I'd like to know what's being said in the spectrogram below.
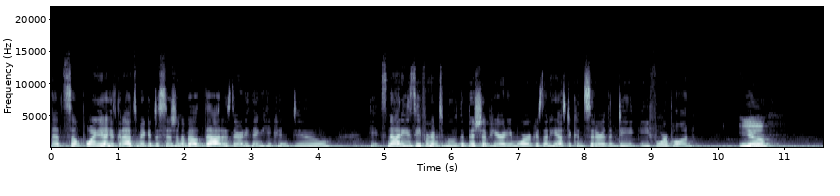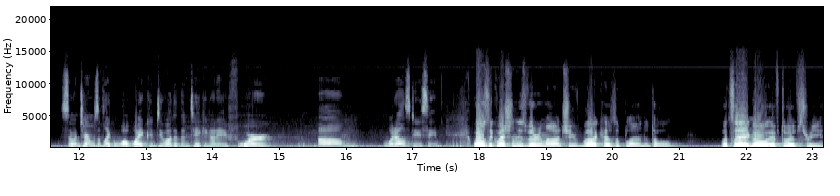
at some point, yeah, he's going to have to make a decision about that. Is there anything he can do? He, it's not easy for him to move the bishop here anymore because then he has to consider the d e4 pawn. Yeah. So in terms of like what white could do other than taking on a4, um, what else do you see? Well, the question is very much if black has a plan at all. Let's say I go f2, f3,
